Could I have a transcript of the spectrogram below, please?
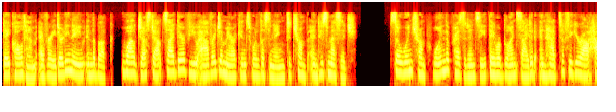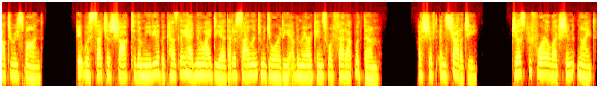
They called him every dirty name in the book, while just outside their view, average Americans were listening to Trump and his message. So when Trump won the presidency, they were blindsided and had to figure out how to respond. It was such a shock to the media because they had no idea that a silent majority of Americans were fed up with them. A shift in strategy. Just before election night,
